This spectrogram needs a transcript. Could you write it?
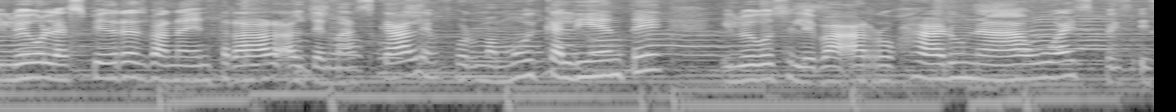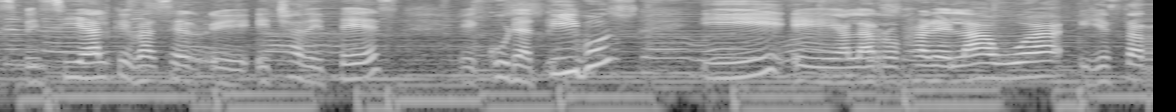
y luego las piedras van a entrar al temazcal en forma muy caliente y luego se le va a arrojar una agua espe- especial que va a ser eh, hecha de tés eh, curativos y eh, al arrojar el agua y estar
